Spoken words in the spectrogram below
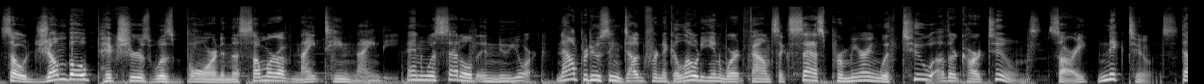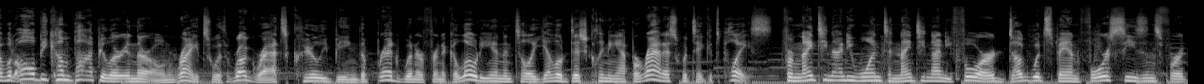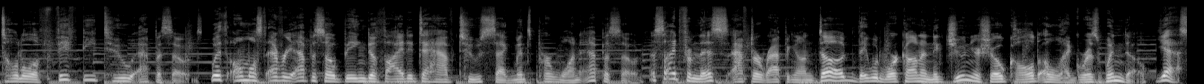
So Jumbo Pictures was born in the summer of 1990 and was settled in New York. Now producing Doug for Nickelodeon where it found success premiering with two other cartoons, sorry, Nicktoons, that would all become popular in their own rights, with Rugrats clearly being the breadwinner for Nickelodeon until a yellow dish cleaning apparatus would take its place. From 1991 to 1994, Doug would span four seasons for a total of 52 episodes, with almost every episode being divided to have two segments per one episode. Aside from this, after wrapping on Doug, they would work on a Nick Jr. show called Allegra's Window. Yes,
